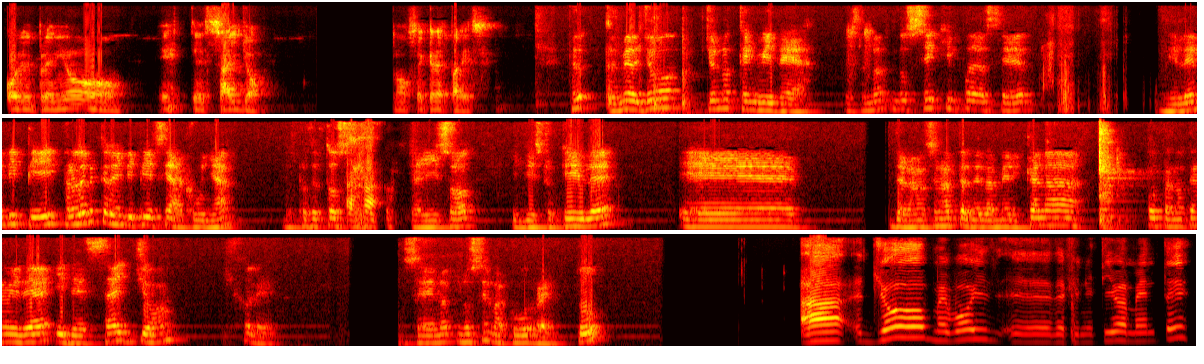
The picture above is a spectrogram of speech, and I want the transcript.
por el premio este, Cy No sé qué les parece. pues mira, yo, yo no tengo idea. no, no sé quién puede ser el MVP, probablemente el MVP sea Acuña, después de todos los que hizo, indestructible. Eh, de la nacional, pero de la americana, puta, no tengo idea. Y de Cy John, híjole, sé, no, se me ocurre. ¿Tú? Ah, yo me voy eh, definitivamente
